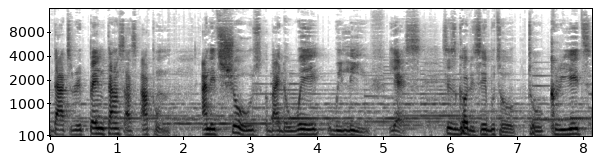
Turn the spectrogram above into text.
that repentance has happened, and it shows by the way we live. Yes, since God is able to, to create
